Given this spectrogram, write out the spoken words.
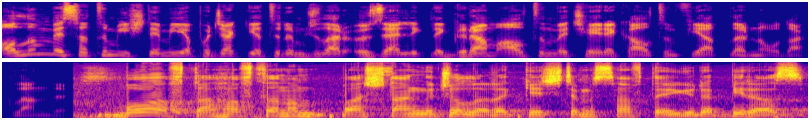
Alım ve satım işlemi yapacak yatırımcılar özellikle gram altın ve çeyrek altın fiyatlarına odaklandı. Bu hafta haftanın başlangıcı olarak geçtiğimiz haftaya göre biraz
